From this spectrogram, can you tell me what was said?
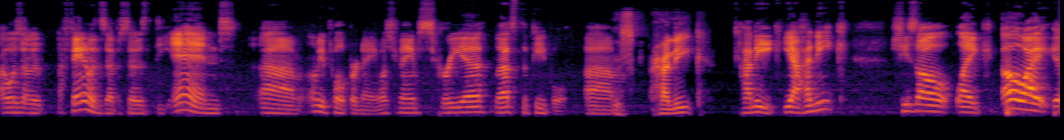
I wasn't a, fan of this episode is at the end. Um, let me pull up her name. What's her name? Skrreea. That's the people. Um, Haneek, Haneek. Yeah, Haneek. She's all like, "Oh, I." uh,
